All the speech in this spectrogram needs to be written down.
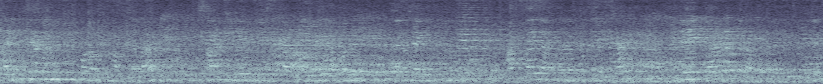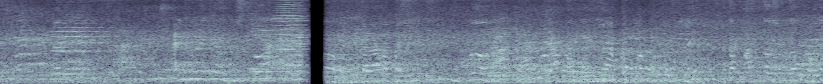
आणि त्या दृष्टिकोनातून आपल्याला सातशे एकवीस काढलेले आपण चर्चा घेतली आत्ताही आपल्याला त्याचा आणि म्हणून दृष्टिकोन कळायला पाहिजे की इतकं या आपण बघतोय, तर आत्ता सुद्धा थोडं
